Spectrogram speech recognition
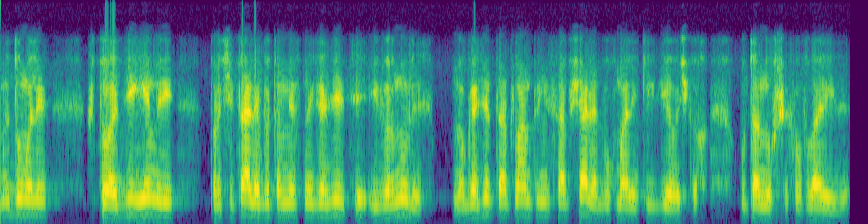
Мы думали, что Ади и Эмери прочитали об этом в местной газете и вернулись, но газеты Атланты не сообщали о двух маленьких девочках, утонувших во Флориде.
